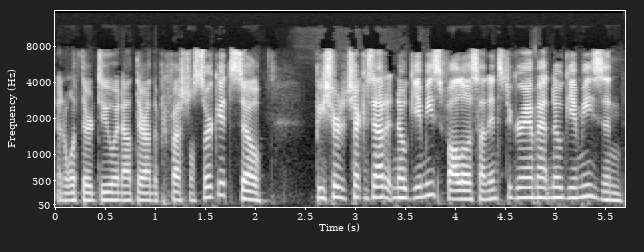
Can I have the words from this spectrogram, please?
and what they're doing out there on the professional circuit. So be sure to check us out at No Gimmies. Follow us on Instagram at No Gimmies, and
